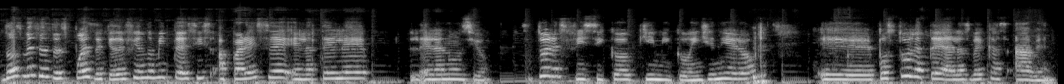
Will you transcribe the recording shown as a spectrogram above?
dos meses después de que defiendo mi tesis, aparece en la tele el anuncio. Si tú eres físico, químico, ingeniero, eh, postúlate a las becas AVEN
